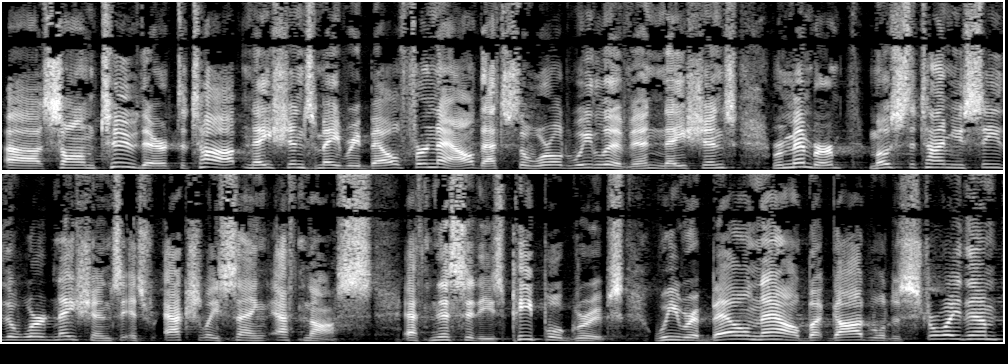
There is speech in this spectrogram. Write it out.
Uh, Psalm 2 there at the top, nations may rebel for now. That's the world we live in, nations. Remember, most of the time you see the word nations, it's actually saying ethnos, ethnicities, people groups. We rebel now, but God will destroy them.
